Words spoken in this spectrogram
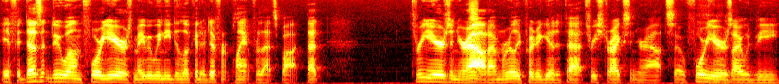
if it doesn't do well in four years, maybe we need to look at a different plant for that spot. That three years and you're out. I'm really pretty good at that. Three strikes and you're out. So four mm-hmm. years, I would be.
